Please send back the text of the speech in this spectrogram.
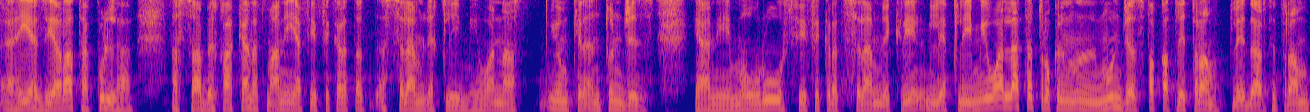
هي زياراتها كلها السابقة كانت معنية في فكرة السلام الإقليمي وأنها يمكن أن تنجز يعني موروث في فكرة السلام الإقليمي وأن لا تترك المنجز فقط لترامب لإدارة ترامب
